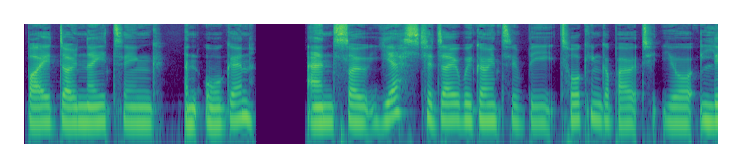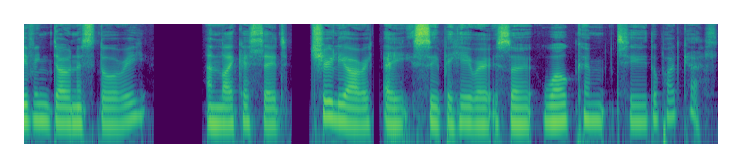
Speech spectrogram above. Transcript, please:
by donating an organ and so, yes, today we're going to be talking about your living donor story. And like I said, truly are a superhero. So, welcome to the podcast.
